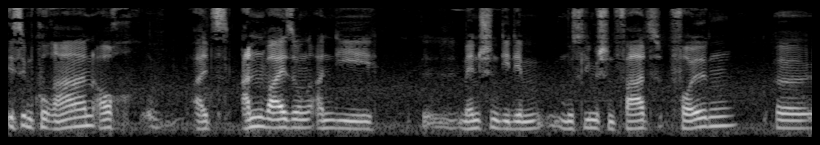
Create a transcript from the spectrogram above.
ist im Koran auch als Anweisung an die Menschen, die dem muslimischen Pfad folgen, äh,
